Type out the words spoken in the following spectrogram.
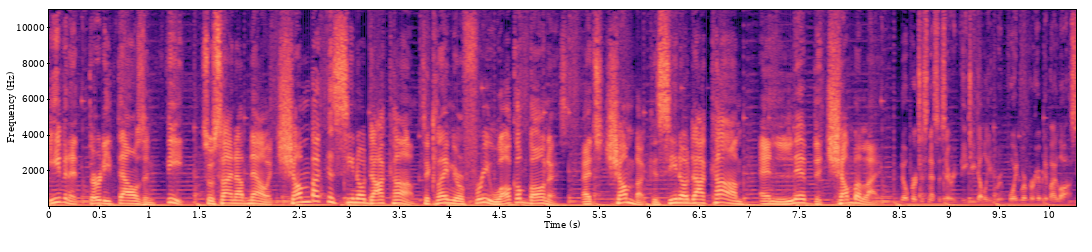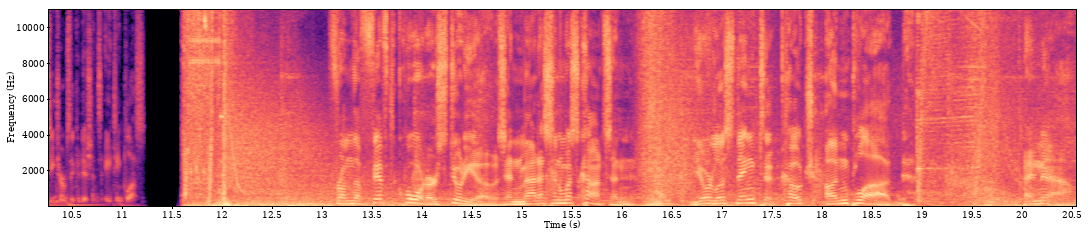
even at 30,000 feet. So sign up now at chumbacasino.com to claim your free welcome bonus. That's chumbacasino.com and live the Chumba life. No purchase necessary. VGW Group. Void were prohibited by law. See terms and conditions. 18 plus. From the fifth quarter studios in Madison, Wisconsin, you're listening to Coach Unplugged. And now,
